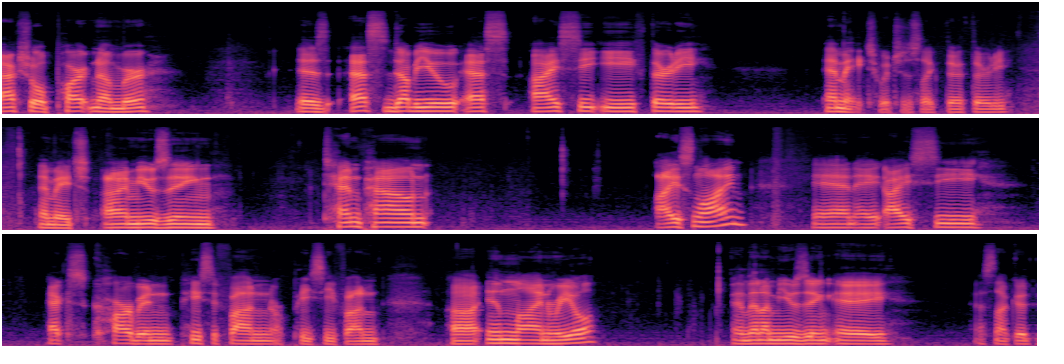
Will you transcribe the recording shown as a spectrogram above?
actual part number is SWSICE 30 MH, which is like their 30 MH. I'm using 10 pound ice line and a IC X Carbon Fun or Piscifun uh, inline reel. And then I'm using a, that's not good,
